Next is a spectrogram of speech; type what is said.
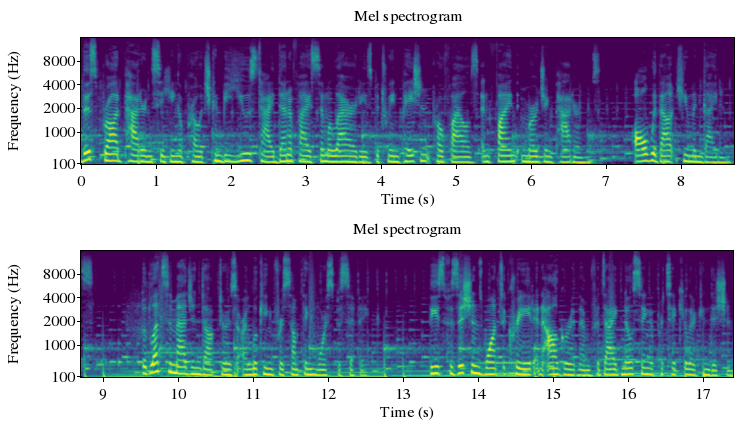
This broad pattern seeking approach can be used to identify similarities between patient profiles and find emerging patterns, all without human guidance. But let's imagine doctors are looking for something more specific. These physicians want to create an algorithm for diagnosing a particular condition.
